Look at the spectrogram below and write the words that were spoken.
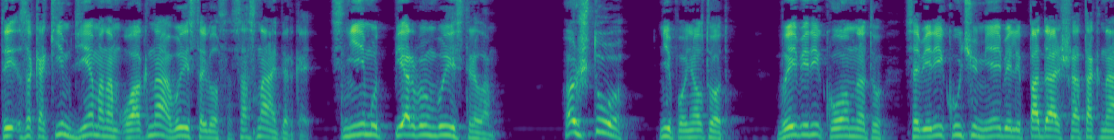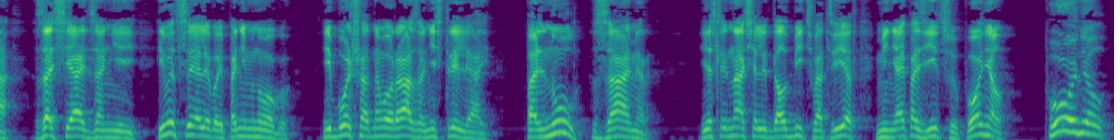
«Ты за каким демоном у окна выставился со снайперкой? Снимут первым выстрелом». «А что?» – не понял тот. «Выбери комнату, собери кучу мебели подальше от окна, Засядь за ней и выцеливай понемногу. И больше одного раза не стреляй. Пальнул – замер. Если начали долбить в ответ, меняй позицию, понял? Понял,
